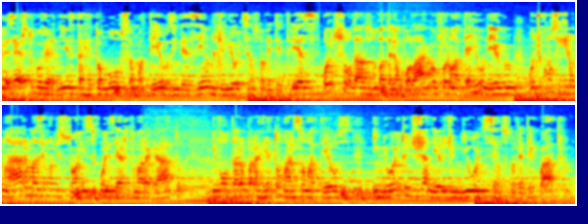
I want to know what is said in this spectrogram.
Que o exército governista retomou São Mateus em dezembro de 1893, oito soldados do batalhão polaco foram até Rio Negro, onde conseguiram armas e munições com o exército maragato e voltaram para retomar São Mateus em 8 de janeiro de 1894.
